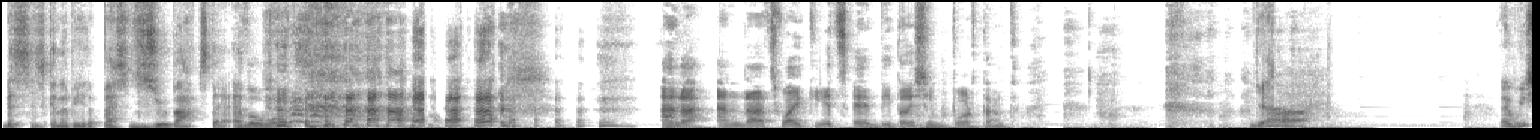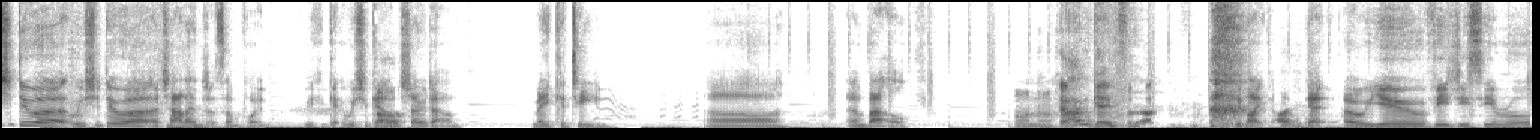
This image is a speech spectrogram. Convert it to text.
this is gonna be the best Zubat there ever was. and that, and that's why kids, uh, Ditto is important. Yeah. Hey, we should do a we should do a, a challenge at some point. We could get we should get Oh. on showdown, make a team, uh, and battle. Oh no. Yeah, I'm game for that. We could like either get OU, VGC rules,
